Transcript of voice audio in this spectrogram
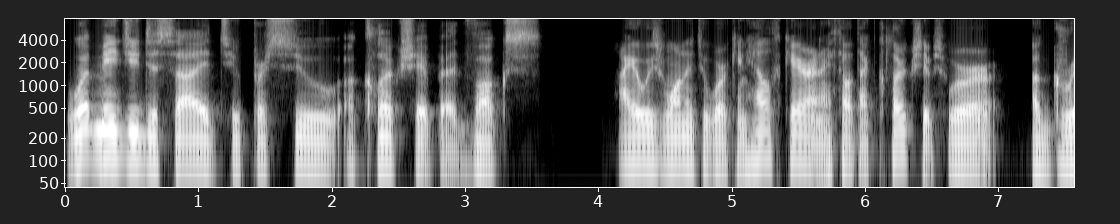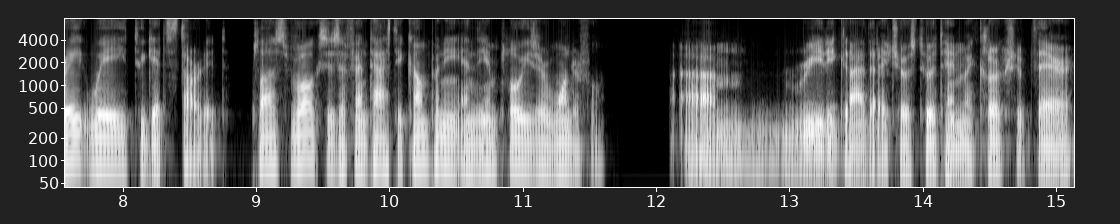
What made you decide to pursue a clerkship at Vox? I always wanted to work in healthcare and I thought that clerkships were a great way to get started. Plus, Vox is a fantastic company and the employees are wonderful. I'm really glad that I chose to attend my clerkship there.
